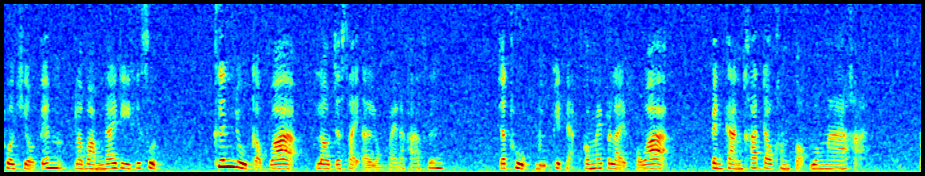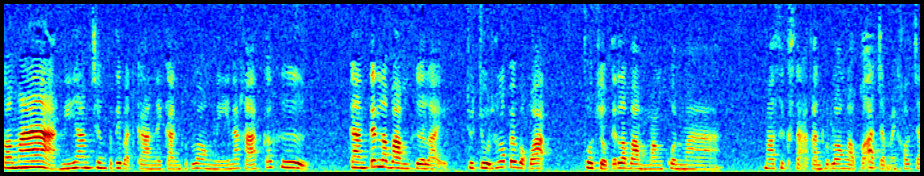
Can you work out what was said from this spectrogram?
ถั่วเขียวเต้นระบำได้ดีที่สุด ขึ้นอยู่กับว่าเราจะใส่อะไรลงไปนะคะ ซึ่งจะถูกหรือผิดเนี่ยก็ไม่เป็นไรเพราะว่าเป็นการคาดเดาคำตอบล่วงหน้าค่ะ ต่อมานิยามเชิงปฏิบัติการในการทดลองนี้นะคะ ก็คือ การเต้นระบำคืออะไรจู่ๆถ้าเราไปบอกว่าถั่วเขียวเต้นระบำบางคนมา มาศึกษาการทดลองเราก็อาจจะไม่เข้าใจ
